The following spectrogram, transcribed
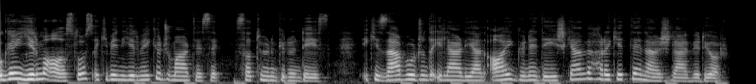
Bugün 20 Ağustos 2022 Cumartesi Satürn günündeyiz. İkizler Burcu'nda ilerleyen ay güne değişken ve hareketli enerjiler veriyor.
